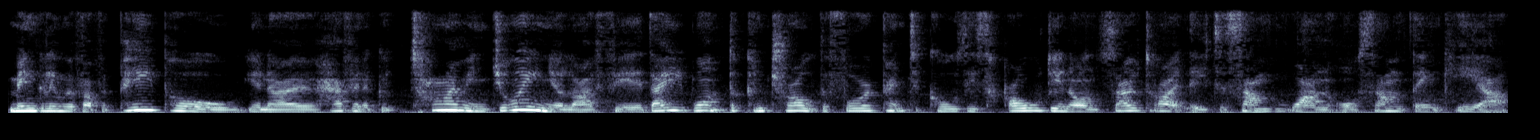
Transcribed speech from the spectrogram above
mingling with other people, you know, having a good time, enjoying your life here. They want the control. The Four of Pentacles is holding on so tightly to someone or something here,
